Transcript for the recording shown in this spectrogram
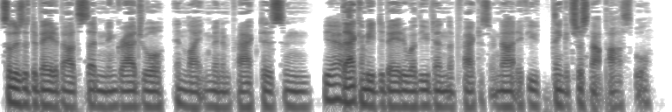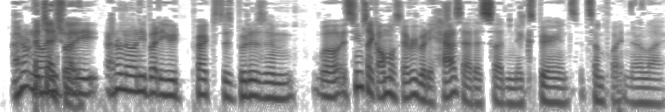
So there's a debate about sudden and gradual enlightenment and practice, and Yeah. that can be debated whether you've done the practice or not. If you think it's just not possible, I don't know anybody. I don't know anybody who practices Buddhism. Well, it seems like almost everybody has had a sudden experience at some point in their life.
